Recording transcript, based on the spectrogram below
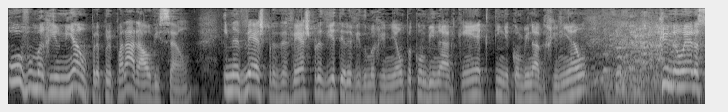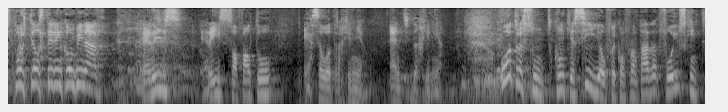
houve uma reunião para preparar a audição e na véspera da véspera devia ter havido uma reunião para combinar quem é que tinha combinado a reunião que não era suposto eles terem combinado. Era isso, era isso, só faltou essa outra reunião, antes da reunião. Outro assunto com que a CEO foi confrontada foi o seguinte:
